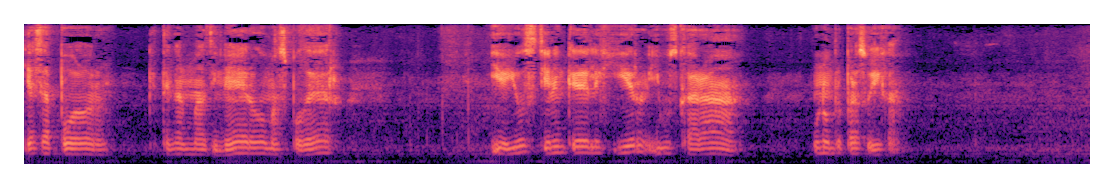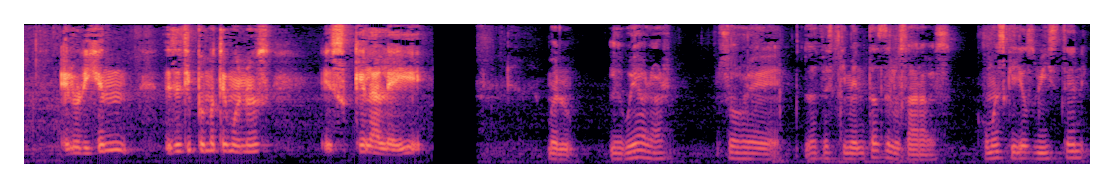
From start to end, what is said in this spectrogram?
ya sea por que tengan más dinero, más poder, y ellos tienen que elegir y buscar a un hombre para su hija. El origen de este tipo de matrimonios es que la ley... Bueno, les voy a hablar sobre las vestimentas de los árabes, cómo es que ellos visten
